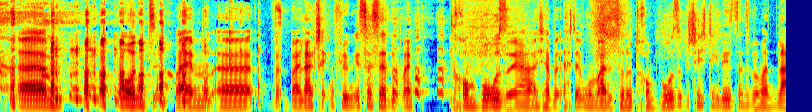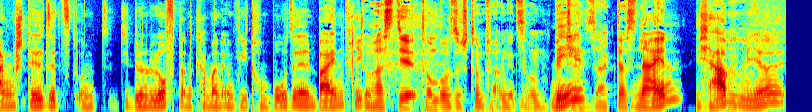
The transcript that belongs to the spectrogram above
ähm, und beim, äh, bei Langstreckenflügen ist das ja Thrombose, ja. Ich habe hatte irgendwo mal so eine Thrombose-Geschichte gelesen. Also wenn man lang still sitzt und die dünne Luft, dann kann man irgendwie Thrombose in den Beinen kriegen. Du hast dir Thrombosestrümpfe angezogen. Nee. Bitte, sag das. Nein, ich habe mir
